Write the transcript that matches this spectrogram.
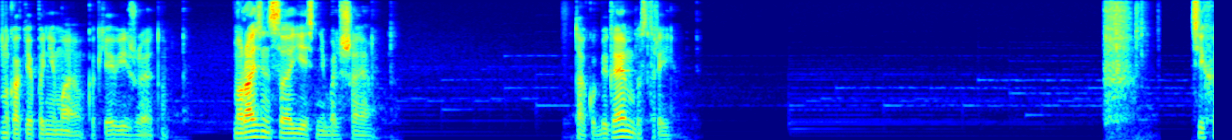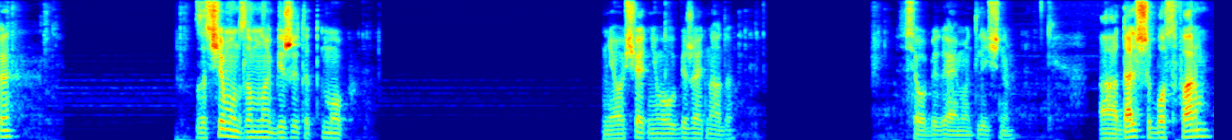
Ну, как я понимаю, как я вижу это. Но разница есть небольшая. Так, убегаем быстрей. Тихо. Зачем он за мной бежит, этот моб? Мне вообще от него убежать надо. Все, убегаем, отлично. А, дальше босс фарм.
